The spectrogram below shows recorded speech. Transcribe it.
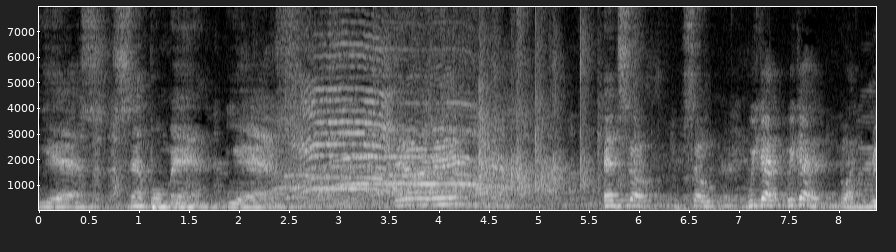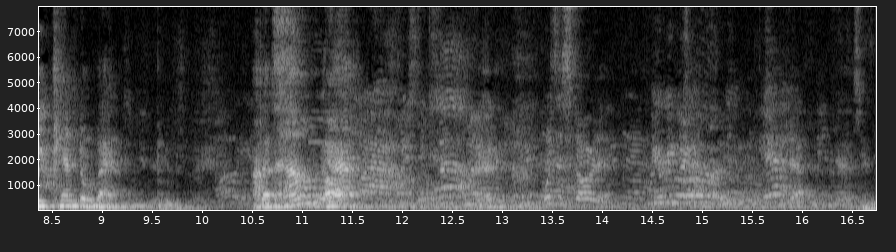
Yes, simple man, yes. You know what I mean? And so, so we got we got to like rekindle that. I'm That's- down with oh. that. Ready? What's it started? in? Yeah. Yeah, it's in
